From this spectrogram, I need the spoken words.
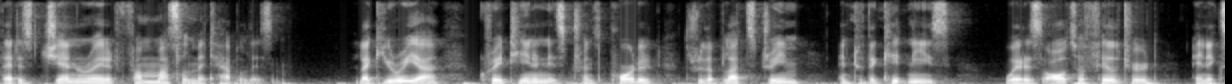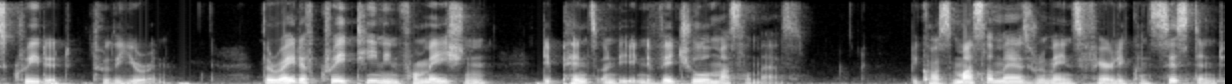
that is generated from muscle metabolism. Like urea, creatinine is transported through the bloodstream and to the kidneys, where it is also filtered and excreted through the urine. The rate of creatinine formation depends on the individual muscle mass. Because muscle mass remains fairly consistent,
